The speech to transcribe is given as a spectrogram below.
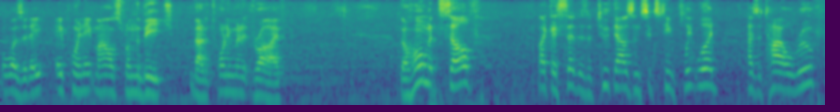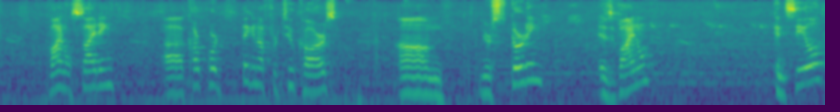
what was it, 8.8 8. miles from the beach, about a 20 minute drive. The home itself, like I said, is a 2016 Fleetwood, has a tile roof, vinyl siding, uh, carport big enough for two cars. Um, your skirting is vinyl, concealed,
